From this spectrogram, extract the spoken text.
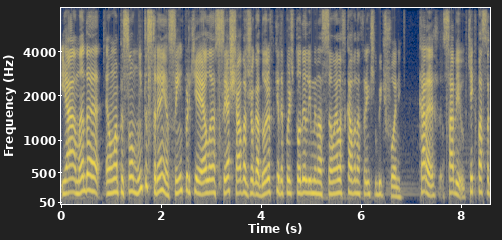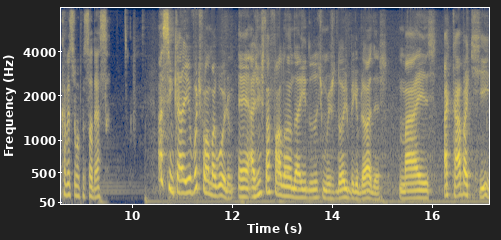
E a Amanda é uma pessoa muito estranha, assim, porque ela se achava jogadora, porque depois de toda a eliminação ela ficava na frente do Big Fone. Cara, sabe, o que que passa na cabeça de uma pessoa dessa? Assim, cara, eu vou te falar um bagulho. É, a gente tá falando aí dos últimos dois Big Brothers, mas acaba que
